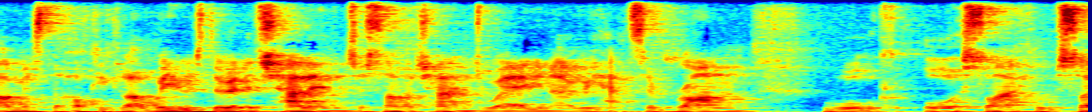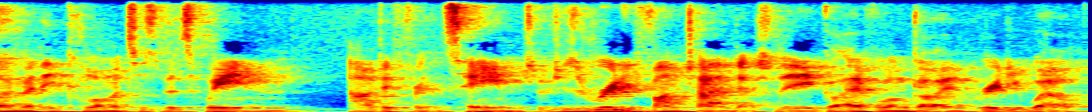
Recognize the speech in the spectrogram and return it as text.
I missed the hockey club. We was doing a challenge, a summer challenge, where you know we had to run, walk, or cycle so many kilometers between our different teams, which is a really fun challenge. Actually, it got everyone going really well,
